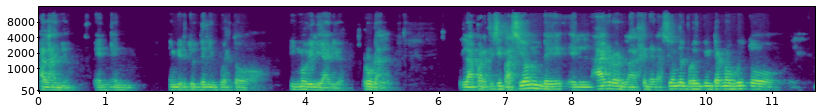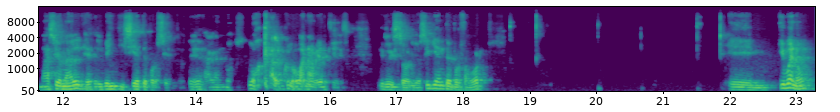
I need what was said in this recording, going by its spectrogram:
al año en, en virtud del impuesto inmobiliario rural. La participación del agro en la generación del Producto Interno Bruto nacional es del 27%. Ustedes hagan los, los cálculos, van a ver que es irrisorio. Siguiente, por favor. Eh, y bueno,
